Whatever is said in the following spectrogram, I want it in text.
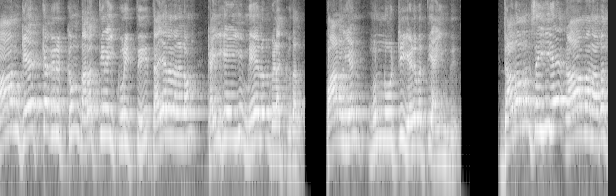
தான் கேட்கவிருக்கும் வரத்தினை குறித்து தயரதனிடம் கைகேயி மேலும் விளக்குதல். பாடல் எண் முன்னூற்றி எழுபத்தி ஐந்து. தவம் செய்ய ராமனவன்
